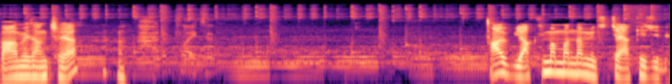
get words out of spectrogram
마음의 상처야? 아 약팀만 만나면 진짜 약해지네.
